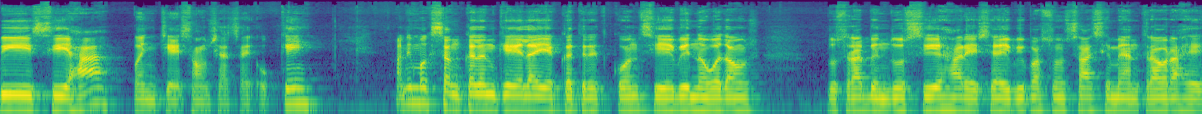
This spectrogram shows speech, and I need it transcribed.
बी सी हा पंचेचाळीस अंशाचा आहे ओके आणि मग संकलन केलेला एकत्रित कोण सी ए बी नव्वद अंश दुसरा बिंदू सी हा रेषा ए बीपासून सहा सीमे अंतरावर आहे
